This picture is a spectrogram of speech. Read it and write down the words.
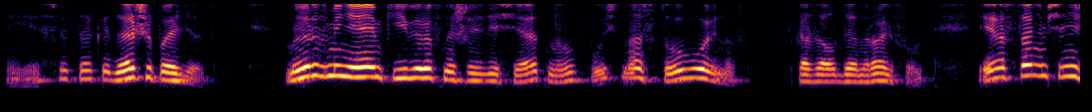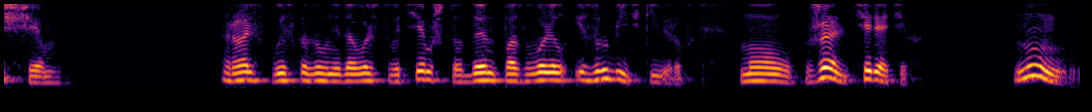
Если так и дальше пойдет, мы разменяем киберов на 60, ну, пусть на 100 воинов, сказал Дэн Ральфу, и останемся ни с чем. Ральф высказал недовольство тем, что Дэн позволил изрубить киберов, мол, жаль терять их. Ну,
